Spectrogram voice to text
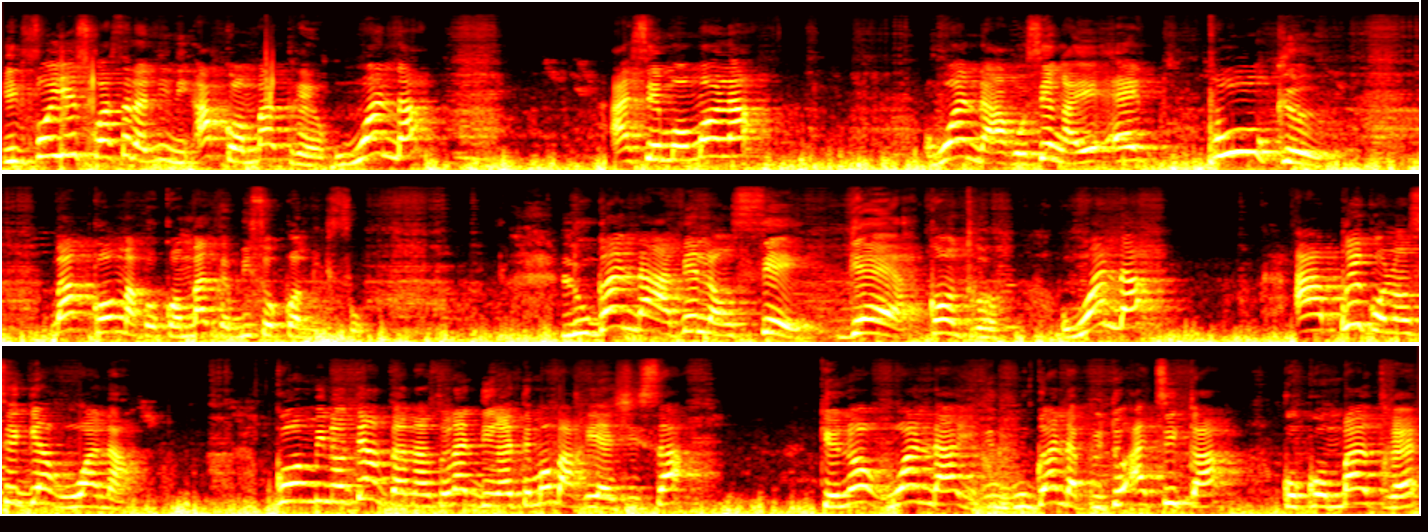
Il faut ye so asala nini acombattre rwanda. À ce moment là rwanda akosenga ye aide pour que bakoma kocombattre biso comme il faut. l'Ouganda avait lancé guerre contre Rwanda. Après qu'on lancé guerre Rwanda communauté internationale directement va réagir ça que non Rwanda Ouganda plutôt atika combattre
